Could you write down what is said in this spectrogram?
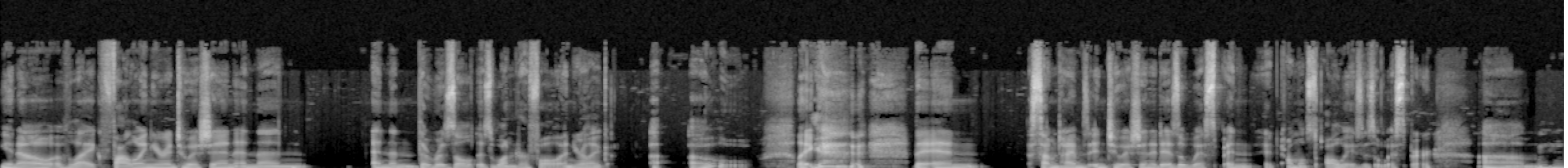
you know of like following your intuition and then and then the result is wonderful and you're like uh, oh like the and sometimes intuition it is a wisp and it almost always is a whisper um, mm-hmm.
